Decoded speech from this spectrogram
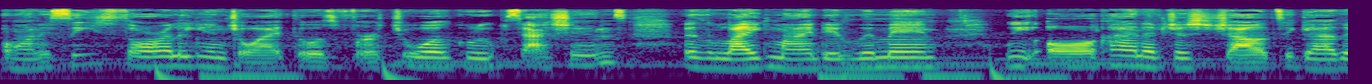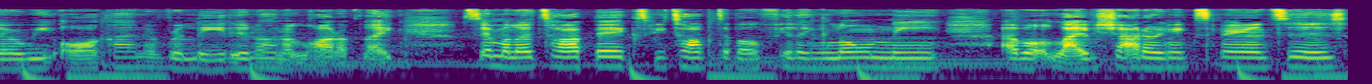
honestly thoroughly enjoyed those virtual group sessions with like-minded women. We all kind of just gelled together. We all kind of related on a lot of like similar topics. We talked about feeling lonely about life shattering experiences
